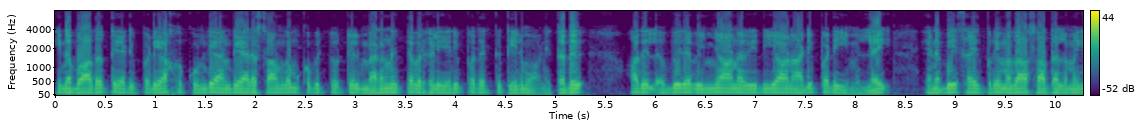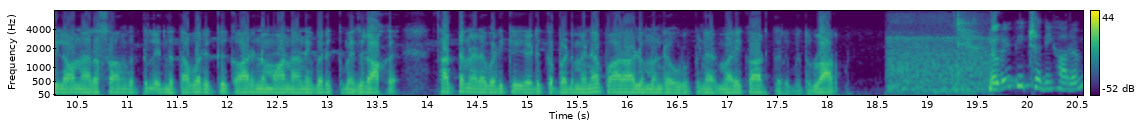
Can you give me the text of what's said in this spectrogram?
இனவாதத்தை அடிப்படையாக கொண்டு அன்றைய அரசாங்கம் கோவிட் தொற்றில் மரணித்தவர்களை எரிப்பதற்கு தீர்மானித்தது. அதில் எவ்வித விஞ்ஞான ரீதியான அடிப்படையும் இல்லை. எனவே சயித் பிரேமதாசா தலைமையிலான அரசாங்கத்தில் இந்த தவறுக்கு காரணமான அனைவருக்கும் எதிராக சட்ட நடவடிக்கை எடுக்கப்படும் என பாராளுமன்ற உறுப்பினர் மரிகார் தெரிவித்துள்ளார். நிறைவேற்று அதிகாரம்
